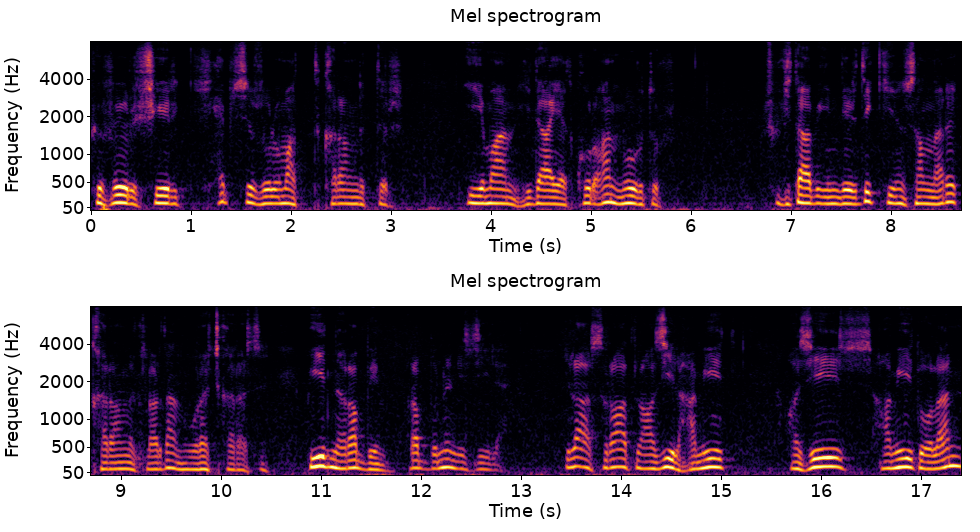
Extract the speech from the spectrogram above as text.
Küfür, şirk hepsi zulümat, karanlıktır. İman, hidayet, Kur'an nurdur. Şu kitabı indirdik ki insanları karanlıklardan nura çıkarasın. Biidni Rabbim, Rabbinin izniyle. İlâ sıratil azil hamid, aziz, hamid olan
